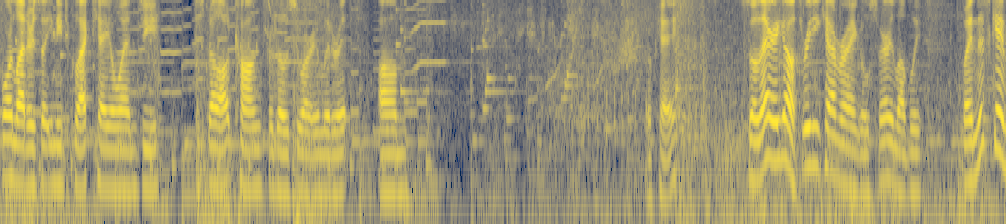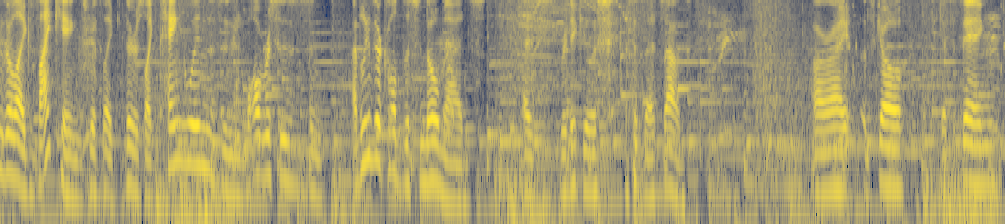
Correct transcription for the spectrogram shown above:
four letters that you need to collect, K-O-N-G to spell out Kong for those who are illiterate. Um, okay. So there you go, 3D camera angles, very lovely. But in this game, they're like Vikings with like, there's like penguins and walruses and I believe they're called the Snowmads, as ridiculous as that sounds. Alright, let's go. Get the thing,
